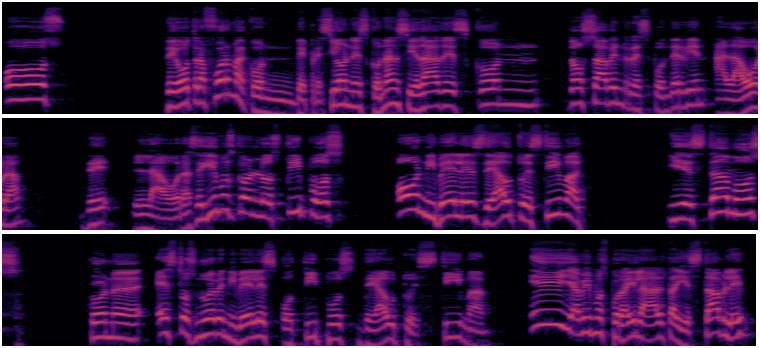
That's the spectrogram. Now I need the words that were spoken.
o de otra forma con depresiones, con ansiedades, con no saben responder bien a la hora de la hora. Seguimos con los tipos o niveles de autoestima y estamos con eh, estos nueve niveles o tipos de autoestima. Y ya vimos por ahí la alta y estable,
